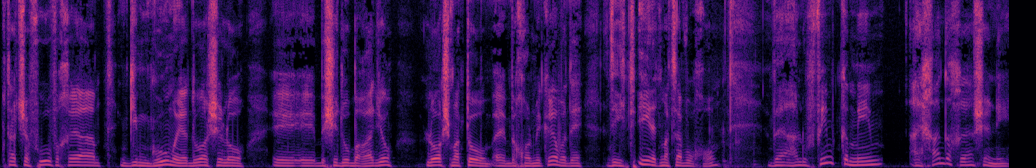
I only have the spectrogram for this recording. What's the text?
קצת שפוף אחרי הגמגום הידוע שלו אה, אה, בשידור ברדיו. לא אשמתו אה, בכל מקרה, אבל זה, זה הטעין את מצב רוחו. והאלופים קמים האחד אחרי השני,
